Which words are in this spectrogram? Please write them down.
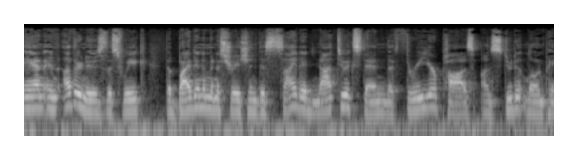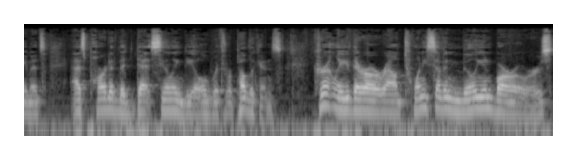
And in other news this week, the Biden administration decided not to extend the three year pause on student loan payments as part of the debt ceiling deal with Republicans. Currently, there are around 27 million borrowers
